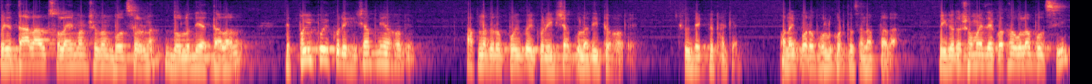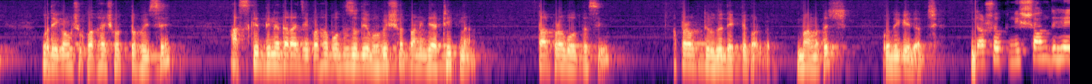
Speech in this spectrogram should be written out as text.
ওই যে দালাল সোলাইমান সুগন বলছিল না দৌলদিয়ার দালাল, যে পই পই করে হিসাব নেওয়া হবে। আপনাদেরও পই পই করে হিসাবগুলো দিতে হবে। শুধু দেখতে থাকেন। অনেক বড় ভুল করতেছেন আপনারা। বিগত সময়ে যে কথাগুলো বলছি, অধিকাংশ কথাই সত্য হয়েছে আজকের দিনে তারা যে কথা বলতে যদিও ভবিষ্যৎবাণী দেওয়া ঠিক না তারপরে বলতেছি, আপনারা দ্রুত দেখতে পারবেন। বাংলাদেশ ওদিকে যাচ্ছে। দর্শক, নিঃসন্দেহে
